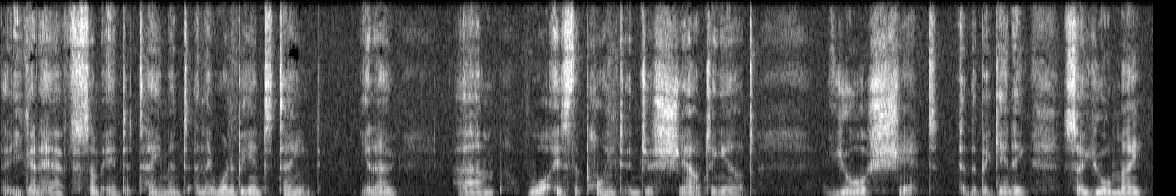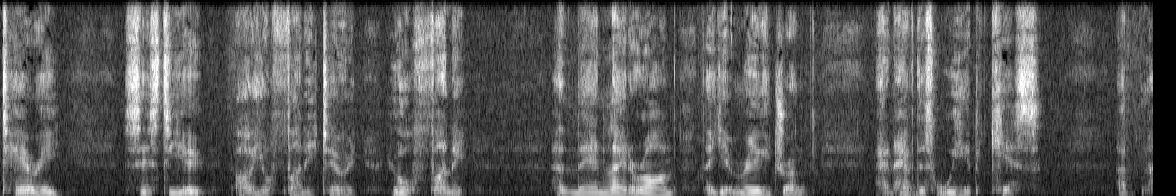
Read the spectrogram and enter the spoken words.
that you're going to have some entertainment and they want to be entertained. You know, um, what is the point in just shouting out your shit at the beginning so your mate Terry says to you, Oh, you're funny, Terry, you're funny. And then later on, they get really drunk and have this weird kiss. I don't know.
